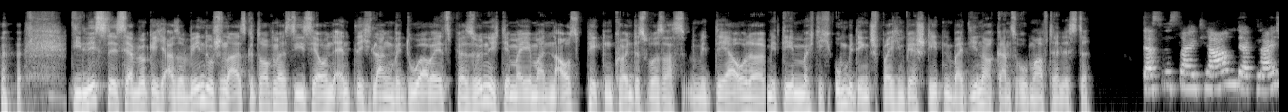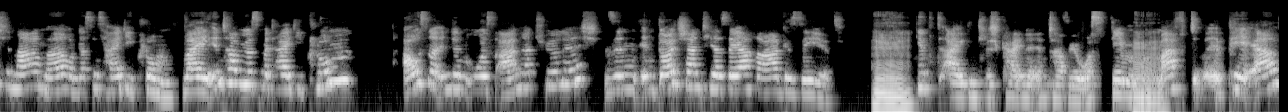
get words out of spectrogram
Die Liste ist ja wirklich, also wen du schon alles getroffen hast, die ist ja unendlich lang. Wenn du aber jetzt persönlich dir mal jemanden auspicken könntest, wo du sagst, mit der oder mit dem möchte ich unbedingt sprechen, wer steht denn bei dir noch ganz oben auf der Liste? Das ist seit Jahren der gleiche Name und das ist Heidi Klum. Weil Interviews mit Heidi Klum, außer in den USA natürlich, sind in Deutschland hier sehr rar gesät. Hm. Gibt eigentlich keine Interviews. Die hm. macht äh, PR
